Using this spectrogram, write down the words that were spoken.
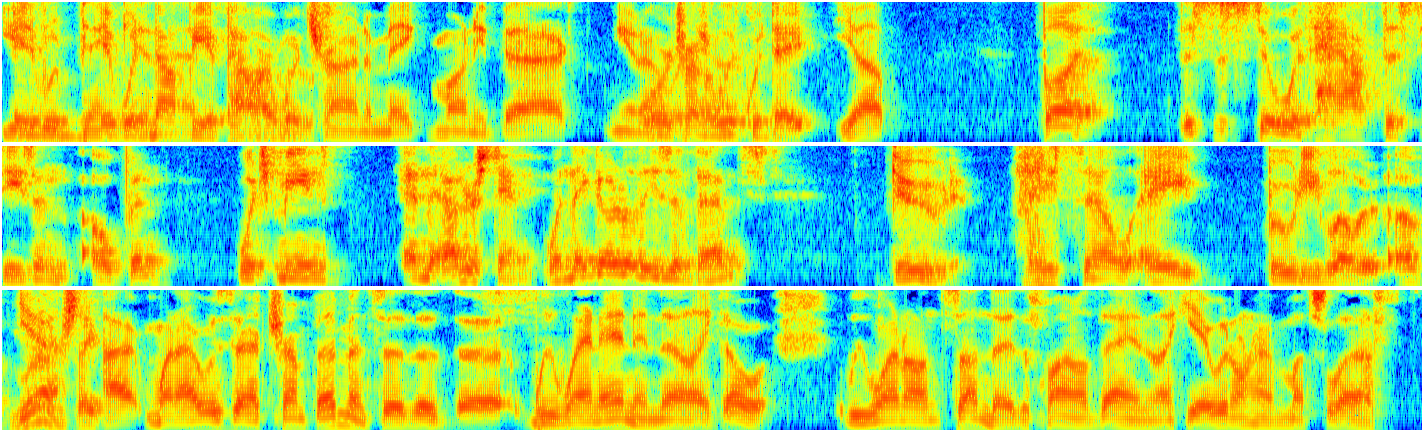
It You'd it would not be a power We're move. trying to make money back. You know, we're trying to liquidate. Yep. But this is still with half the season open, which means, and they understand when they go to these events, dude, they sell a booty load of Yeah, merch. Like, I, when I was at Trump Bedminster, the, the we went in and they're like, "Oh, we went on Sunday, the final day," and they're like, "Yeah, we don't have much left."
